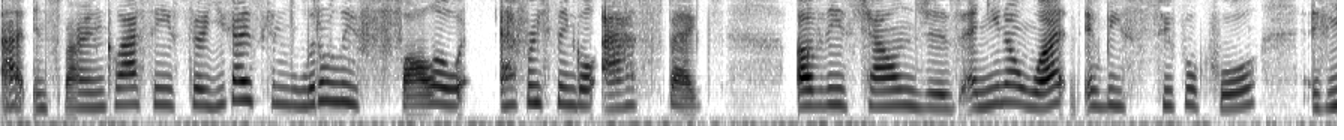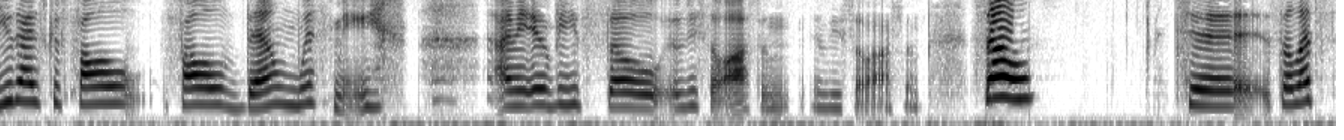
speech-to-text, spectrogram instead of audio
at Inspiring Classy. So you guys can literally follow every single aspect of these challenges. And you know what? It would be super cool if you guys could follow follow them with me. I mean it would be so it would be so awesome. It would be so awesome. So to so let's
